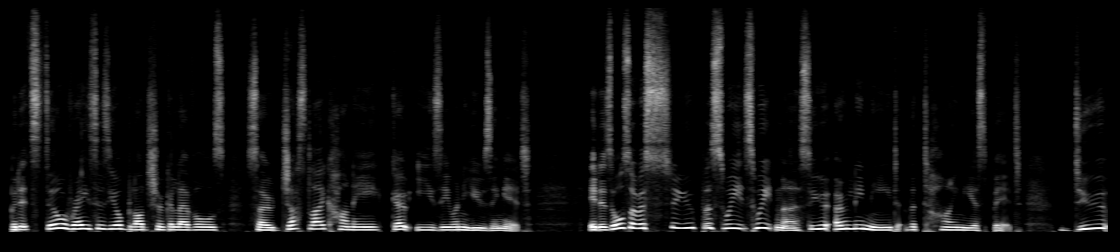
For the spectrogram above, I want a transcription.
but it still raises your blood sugar levels, so just like honey, go easy when using it. It is also a super sweet sweetener, so you only need the tiniest bit. Do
